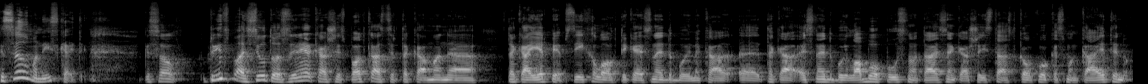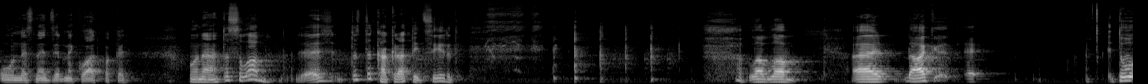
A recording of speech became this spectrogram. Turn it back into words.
Kas vēl man izskaitina? Kas vēl? Principā es jūtos, ziniet, kā šis podkāsts ir man, tā kā iet pie psihologa, tikai es nedabūju, nekā, kā, es nedabūju labo pusi no tā. Es vienkārši izstāstu kaut ko, kas man kaitina, un es nedzirdu neko atpakaļ. Un, uh, tas ir labi. Es, tas tā kā kratīt sirdi. labi, labi. Uh, nāk, tu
